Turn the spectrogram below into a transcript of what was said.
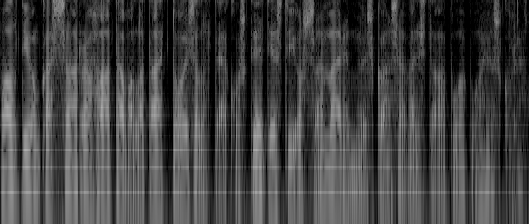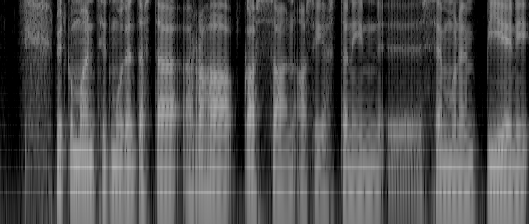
valtion kassaan rahaa tavalla tai toisella. Tämä koskee tietysti jossain määrin myös kansainvälistä apua Pohjois-Koreaan. Nyt kun mainitsit muuten tästä rahaa kassaan asiasta, niin eh, semmoinen pieni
